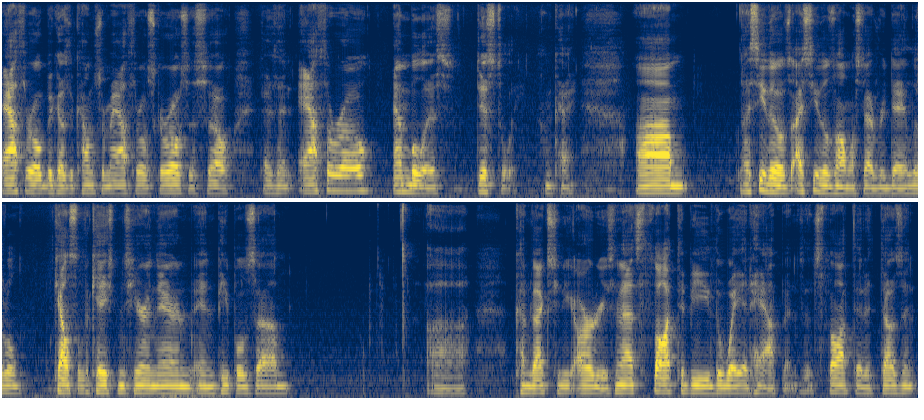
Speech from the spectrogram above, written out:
Athero because it comes from atherosclerosis. So there's an atheroembolus distally. Okay. Um, I see those. I see those almost every day. Little calcifications here and there in, in people's um, uh, convexity arteries, and that's thought to be the way it happens. It's thought that it doesn't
